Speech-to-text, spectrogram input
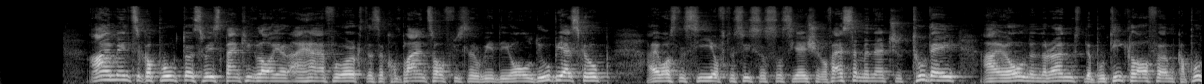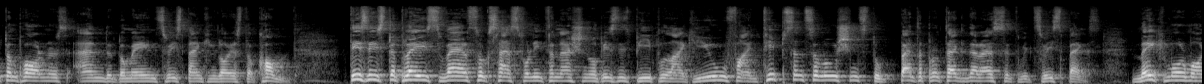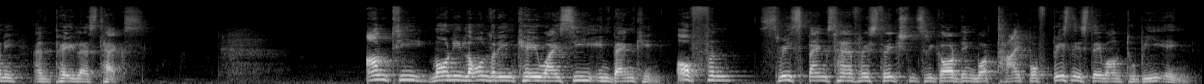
I'm Enzo Caputo, Swiss banking lawyer. I have worked as a compliance officer with the old UBS group. I was the CEO of the Swiss Association of Asset Managers. Today, I own and run the boutique law firm Caputo and Partners and the domain SwissBankingLawyers.com. This is the place where successful international business people like you find tips and solutions to better protect their assets with Swiss banks, make more money and pay less tax. Anti-money laundering KYC in banking. Often Swiss banks have restrictions regarding what type of business they want to be in.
